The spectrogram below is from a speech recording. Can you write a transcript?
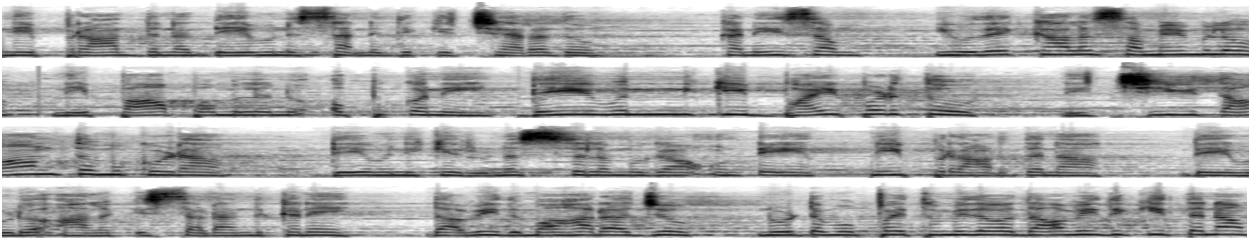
నీ ప్రార్థన దేవుని సన్నిధికి చేరదు. కనీసం ఈ ఉదయకాల సమయంలో నీ పాపములను ఒప్పుకొని దేవునికి భయపడుతూ నీ జీవితాంతము కూడా దేవునికి రుణస్థలముగా ఉంటే నీ ప్రార్థన దేవుడు ఆలకిస్తాడు. అందుకనే దావీదు మహారాజు నూట ముప్పై తొమ్మిదవ దావీదు కీర్తన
